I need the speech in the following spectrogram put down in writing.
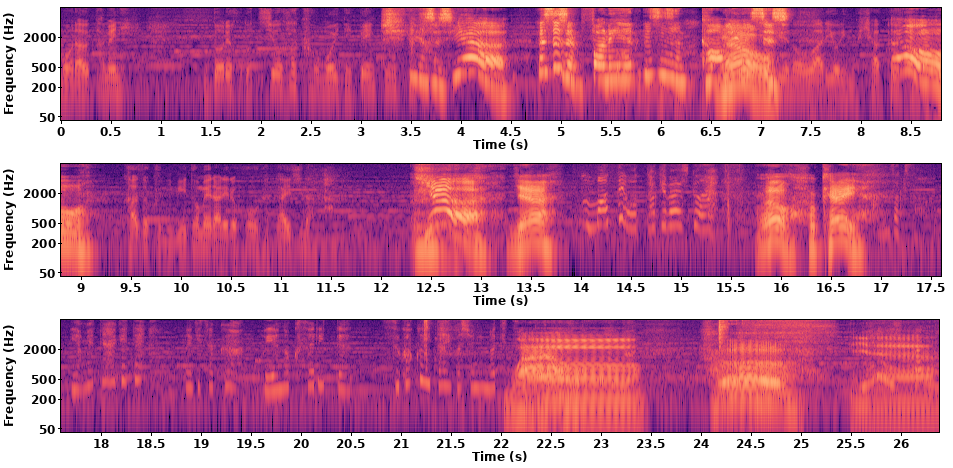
もらうためにどれほど血を吐く思いで勉強したか Jesus, yeah. This isn't funny. This isn't comedy. No. This 地 is 球の終わりよりも100億 oh, 家族に認められる方が大事なんだ yeah. Yeah. 待ってよ竹林くん Well, okay. 神崎さんやめてあげて渚くん親の鎖ってすごく痛い場所に巻きついて Wow. Yeah.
